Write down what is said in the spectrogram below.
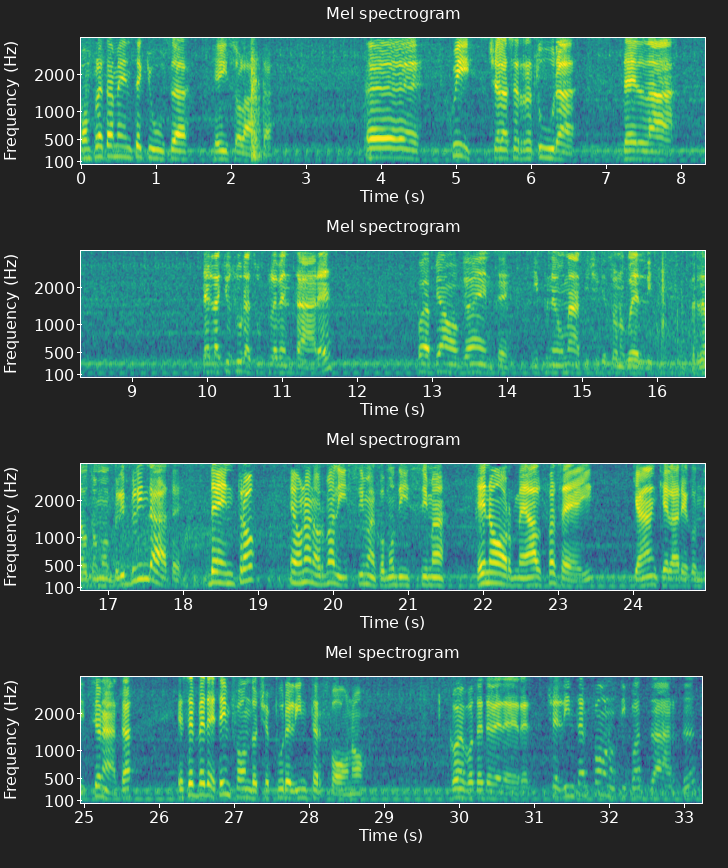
completamente chiusa e isolata. Eh, qui c'è la serratura della, della chiusura supplementare. Poi abbiamo ovviamente i pneumatici che sono quelli per le automobili blindate, dentro è una normalissima, comodissima, enorme Alfa 6 che ha anche l'aria condizionata. E se vedete in fondo c'è pure l'interfono come potete vedere c'è l'interfono tipo Hazard.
